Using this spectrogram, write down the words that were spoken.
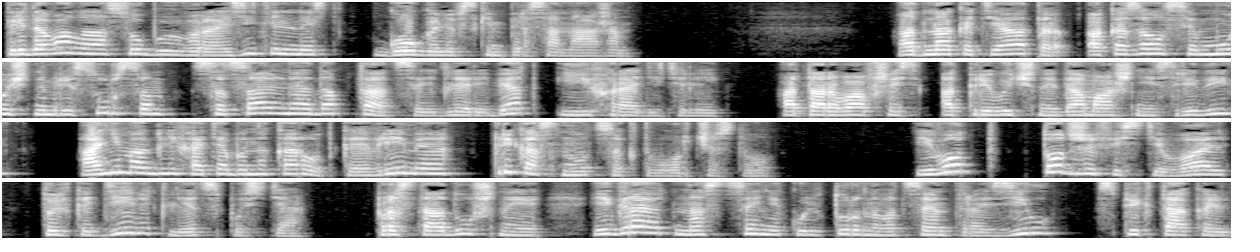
придавала особую выразительность гоголевским персонажам. Однако театр оказался мощным ресурсом социальной адаптации для ребят и их родителей. Оторвавшись от привычной домашней среды, они могли хотя бы на короткое время прикоснуться к творчеству. И вот тот же фестиваль, только 9 лет спустя. Простодушные играют на сцене культурного центра ЗИЛ спектакль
